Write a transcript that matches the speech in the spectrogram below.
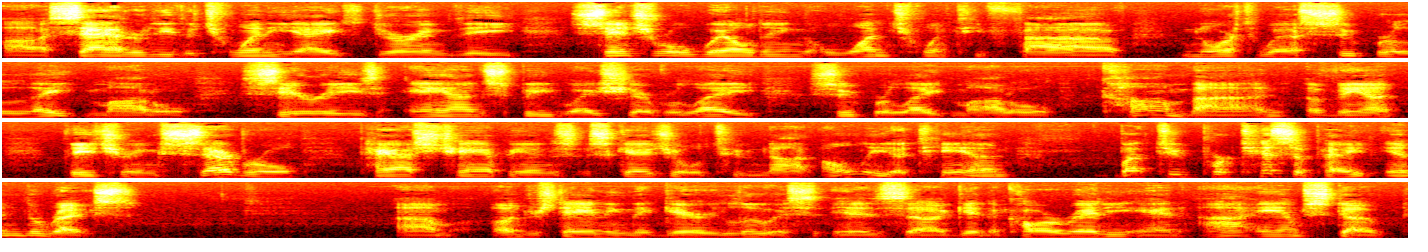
uh, Saturday the 28th during the Central Welding 125 Northwest Super Late Model Series and Speedway Chevrolet Super Late Model Combine event featuring several past champions scheduled to not only attend but to participate in the race. I'm understanding that Gary Lewis is uh, getting a car ready and I am stoked.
